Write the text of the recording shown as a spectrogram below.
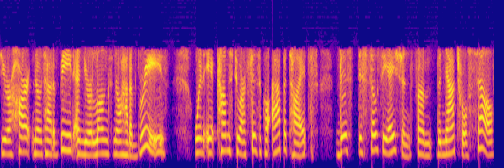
your heart knows how to beat and your lungs know how to breathe, when it comes to our physical appetites, this dissociation from the natural self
